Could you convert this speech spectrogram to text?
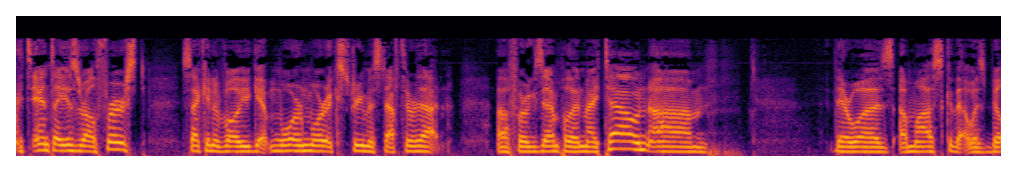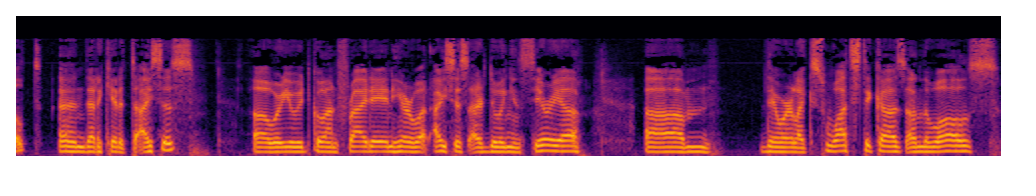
It's anti-Israel first. Second of all, you get more and more extremist after that. Uh, for example, in my town, um, there was a mosque that was built and dedicated to ISIS, uh, where you would go on Friday and hear what ISIS are doing in Syria. Um, there were like swastikas on the walls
